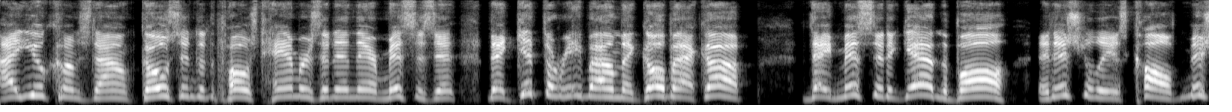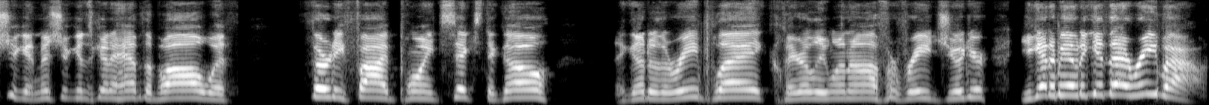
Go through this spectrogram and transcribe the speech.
IU comes down, goes into the post, hammers it in there, misses it. They get the rebound, they go back up, they miss it again. The ball initially is called Michigan. Michigan's going to have the ball with 35.6 to go. They go to the replay, clearly went off of Reed Jr. You got to be able to get that rebound.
